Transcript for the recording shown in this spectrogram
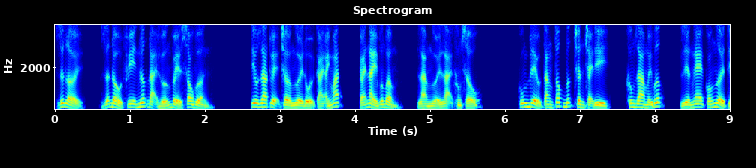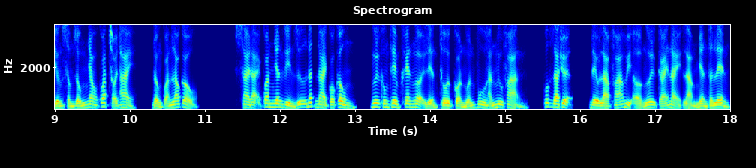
Dứt lời, dẫn đầu phi nước đại hướng về sau vườn. Tiêu gia tuệ chờ người đổi cái ánh mắt, cái này vương bẩm, làm người lại không xấu. Cũng đều tăng tốc bước chân chạy đi, không ra mấy bước, liền nghe có người tiếng sấm giống nhau quát trói thai đồng quán lão cầu sai đại quan nhân gìn giữ đất đai có công, ngươi không thêm khen ngợi liền thôi còn muốn vu hắn mưu phản, quốc gia chuyện, đều là phá hủy ở ngươi cái này làm nhân thân lên.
